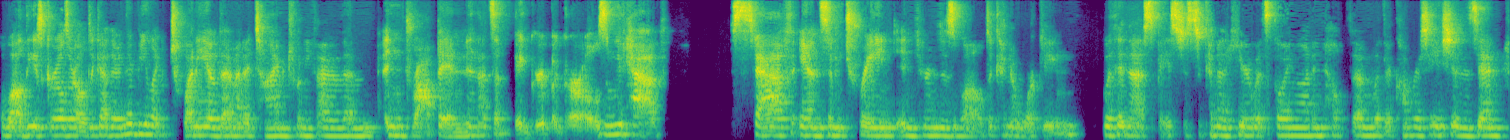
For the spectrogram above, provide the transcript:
while these girls are all together. And there'd be like 20 of them at a time, 25 of them, and drop in. And that's a big group of girls. And we'd have staff and some trained interns as well to kind of working within that space just to kind of hear what's going on and help them with their conversations. And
